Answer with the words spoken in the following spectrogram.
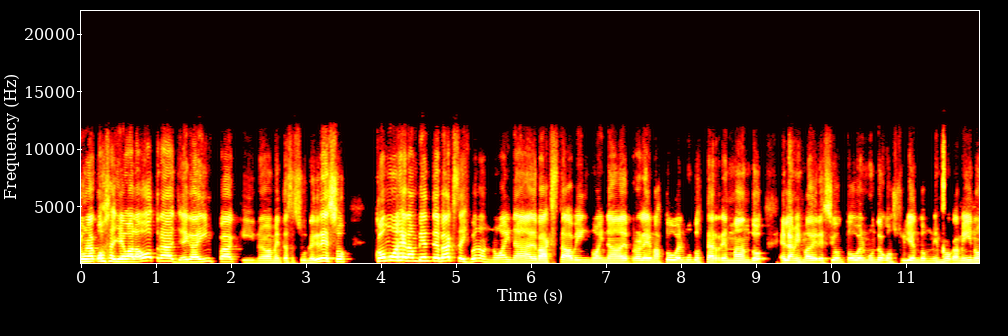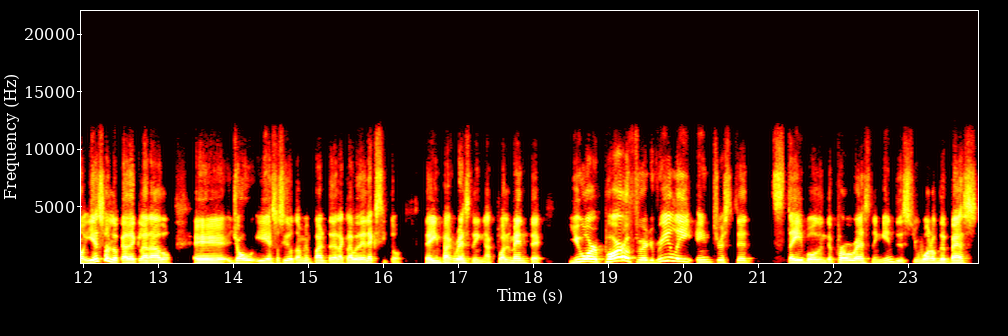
una cosa lleva a la otra, llega a Impact y nuevamente hace su regreso. ¿Cómo es el ambiente backstage? Bueno, no hay nada de backstabbing, no hay nada de problemas, todo el mundo está remando en la misma dirección, todo el mundo construyendo un mismo camino y eso es lo que ha declarado eh, Joe y eso ha sido también parte de la clave del éxito de Impact Wrestling actualmente. You are part of a really interested stable in the pro wrestling industry, one of the best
